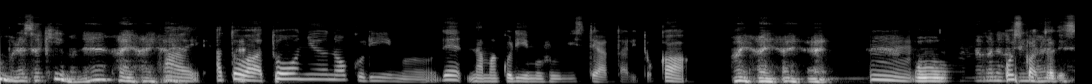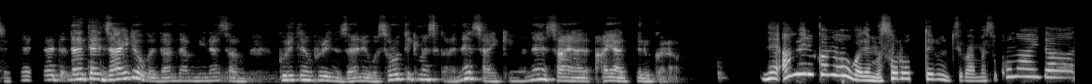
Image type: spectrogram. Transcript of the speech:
お、紫芋ね。はいはいはい。はい。あとは豆乳のクリームで生クリーム風にしてあったりとか。はいはいはいはい。うん。おお、なかなか美味しかったですよね。だいたい材料がだんだん皆さん、グルテンフリーの材料が揃ってきますからね、最近はね。さや流行ってるから。ね、アメリカの方がでも揃ってるん違います。この間、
